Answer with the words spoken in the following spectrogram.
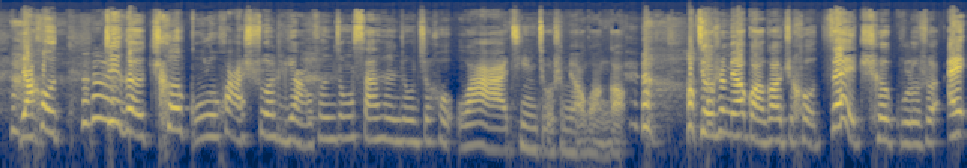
然后这个车轱辘话说两分钟、三分钟之后，哇，进九十秒广告，九十秒广告之后再车轱辘说，哎，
